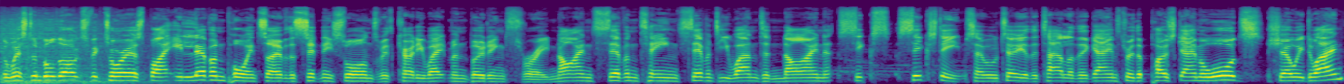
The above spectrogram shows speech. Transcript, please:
The Western Bulldogs victorious by 11 points over the Sydney Swans with Cody Weightman booting three. 9 17 71 to 9 6 60. So we'll tell you the tale of the game through the post game awards, shall we, Dwayne?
